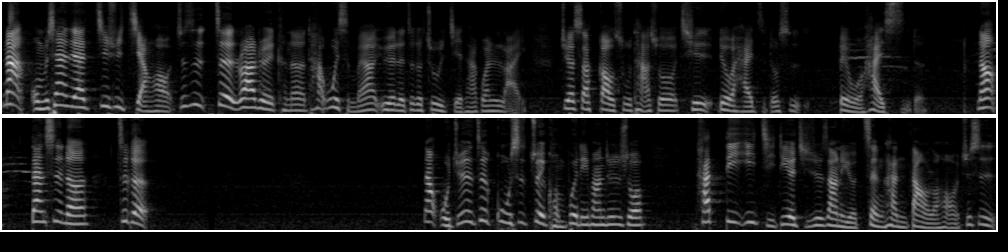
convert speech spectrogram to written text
那我们现在再继续讲哦，就是这 Roderick 呢，他为什么要约了这个助理检察官来，就是要告诉他说，其实六个孩子都是被我害死的。然后，但是呢，这个，那我觉得这个故事最恐怖的地方就是说，他第一集、第二集就让你有震撼到了哈，就是。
